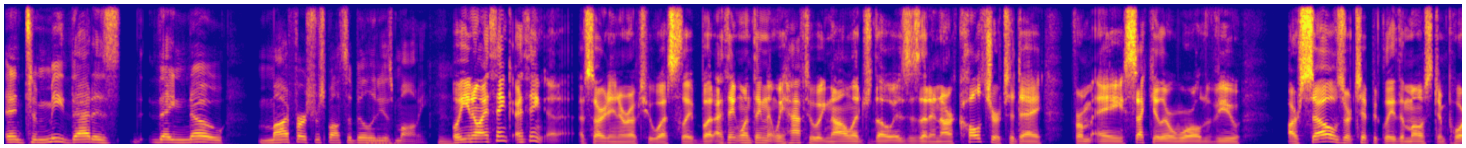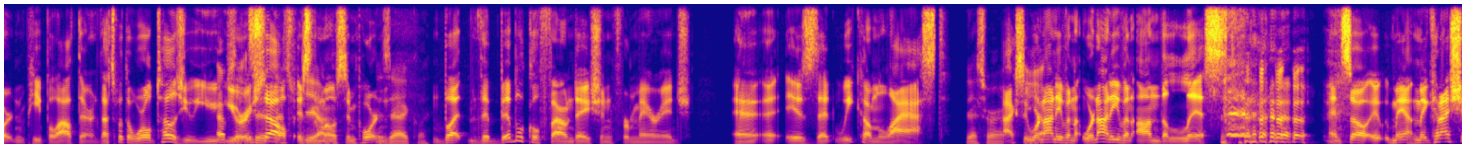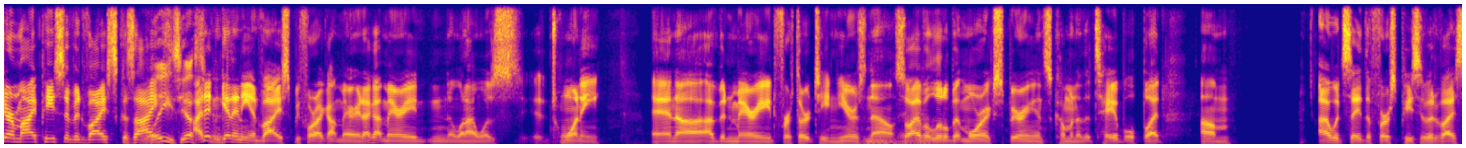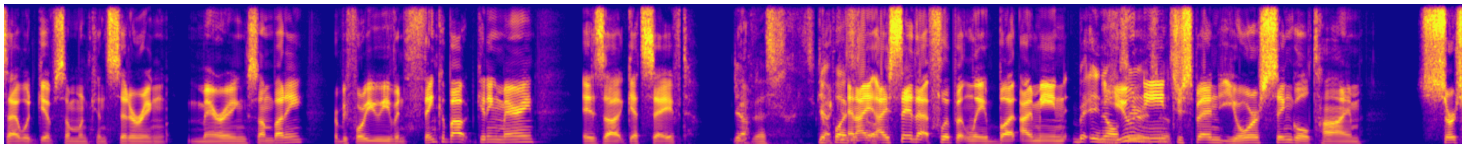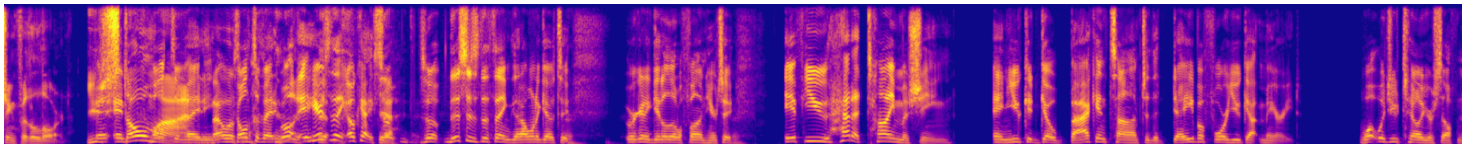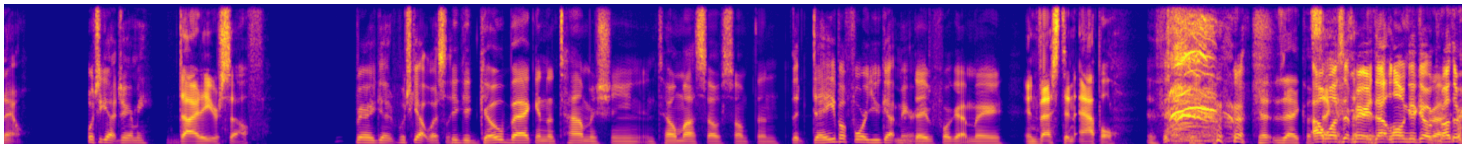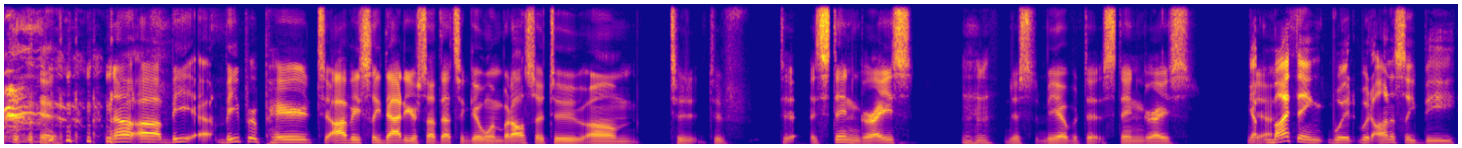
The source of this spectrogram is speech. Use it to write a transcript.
and to me, that is they know my first responsibility is mommy. Well, you know, I think I think. Uh, I'm sorry to interrupt you, Wesley, but I think one thing that we have to acknowledge, though, is is that in our culture today, from a secular worldview, ourselves are typically the most important people out there. That's what the world tells you. You Absolutely. yourself That's- is yeah. the most important. Exactly. But the biblical foundation for marriage uh, uh, is that we come last. That's right. Actually, we're Yeah. not even we're not even on the list. and so, it, may, may, can I share my piece of advice? Because I Please, yes. I didn't get any advice before I got married. I got married you know, when I was uh, 20, and uh, I've been married for 13 years now. so I have a little bit more experience coming to the table. But um, I would say the first piece of advice I would give someone considering marrying somebody, or before you even think about getting married, is uh, get saved. Yeah. That's, that's Yeah, good place. And I, I say that flippantly, but I mean, But in all you need to spend your single time searching for the Lord. you and- and stole cultivating, mine. That was my- cultivating. well, here's the thing. Okay, so Yeah. so this is the thing that I want to go to. We're gonna get a little fun here too. If you had a time machine and you could go back in time to the day before you got married, what would you tell yourself now? What you got, Jeremy? Die to yourself. Very good. What you got, Wesley? You could go back in a time machine and tell myself something The day before you got married. the day before I got married. Invest in Apple. exactly. I wasn't married that long ago, Right. brother. Yeah. no, uh, be uh, be prepared to obviously die to yourself. That's a good one, but also to um to to to extend grace, mm-hmm. just to be able to extend grace. Yep. Yeah. My thing would would honestly be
